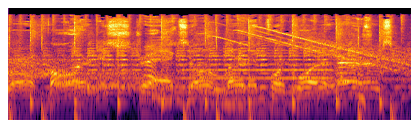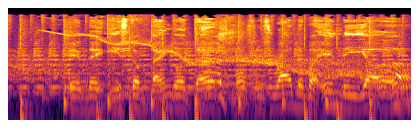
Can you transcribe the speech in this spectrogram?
We're four districts. You'll learn in four quarters. in the east of Bangladesh, mostly surrounded by India.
